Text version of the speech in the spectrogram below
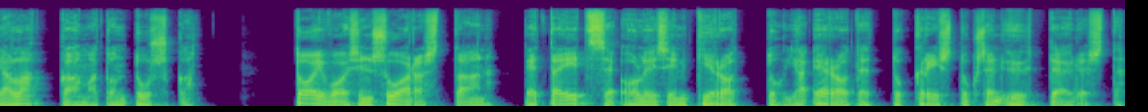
ja lakkaamaton tuska. Toivoisin suorastaan, että itse olisin kirottu ja erotettu Kristuksen yhteydestä,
